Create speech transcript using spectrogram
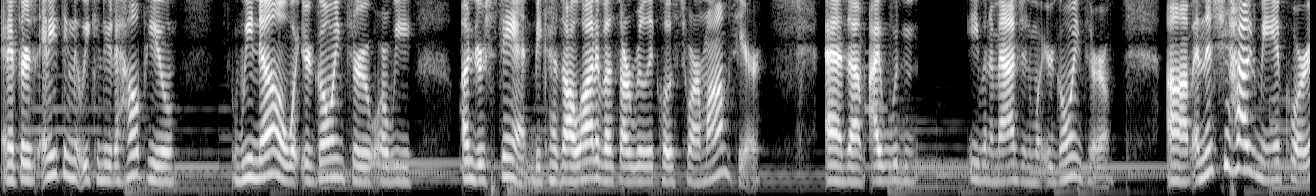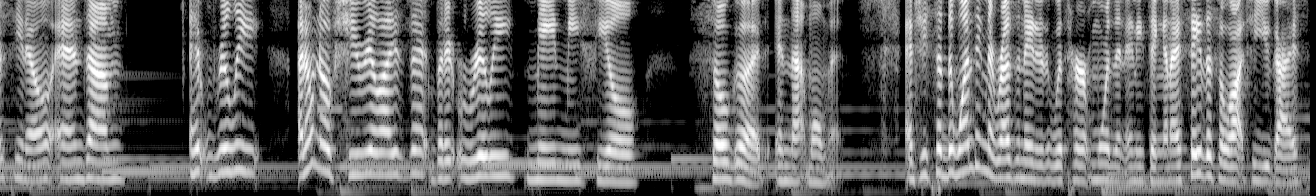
And if there's anything that we can do to help you, we know what you're going through or we understand because a lot of us are really close to our moms here. And um, I wouldn't even imagine what you're going through. Um, and then she hugged me, of course, you know, and um, it really I don't know if she realized it, but it really made me feel so good in that moment. And she said the one thing that resonated with her more than anything, and I say this a lot to you guys,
